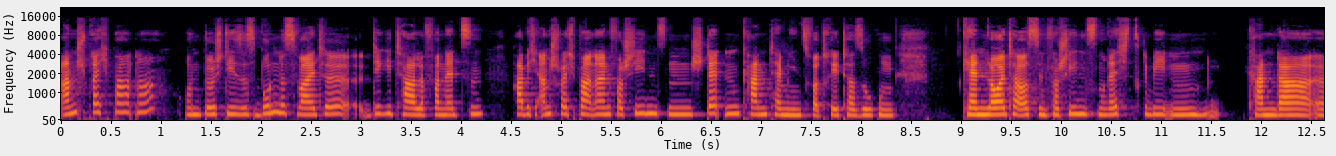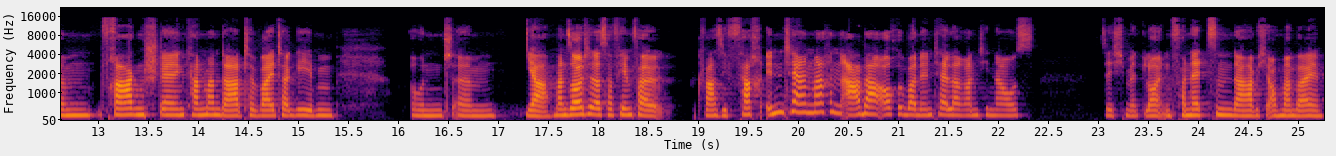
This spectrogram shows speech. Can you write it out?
Ansprechpartner und durch dieses bundesweite digitale Vernetzen habe ich Ansprechpartner in verschiedensten Städten, kann Terminsvertreter suchen, kenne Leute aus den verschiedensten Rechtsgebieten, kann da ähm, Fragen stellen, kann Mandate weitergeben. Und ähm, ja, man sollte das auf jeden Fall quasi fachintern machen, aber auch über den Tellerrand hinaus sich mit Leuten vernetzen. Da habe ich auch mal bei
